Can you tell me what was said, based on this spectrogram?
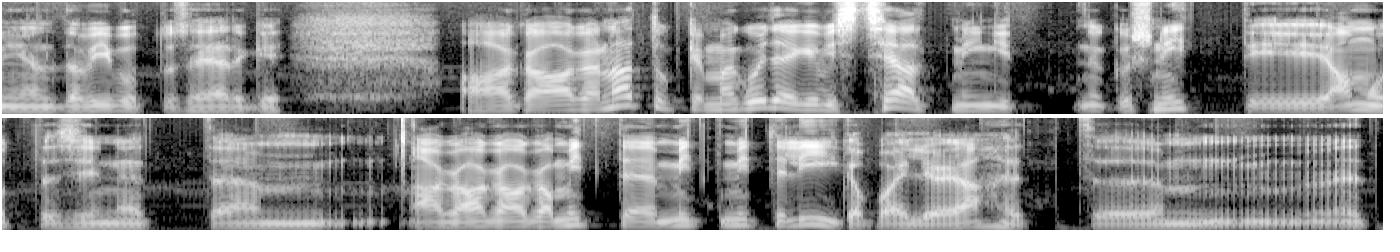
nii-öelda viibutuse järgi. aga, aga natuke ma kuidagi vist sealt mingit nagu šnitti ammutasin, et ähm, aga, aga, aga mitte, mitte, mitte liiga palju jah, et ähm, et,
